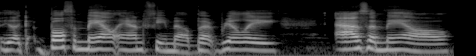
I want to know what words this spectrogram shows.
like both male and female but really as a male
